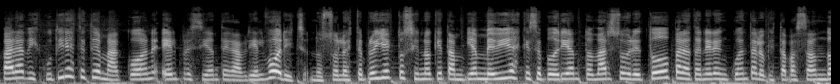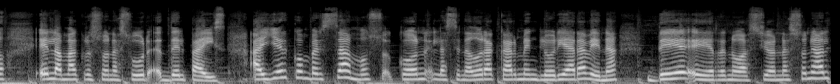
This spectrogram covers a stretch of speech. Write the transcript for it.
para discutir este tema con el presidente Gabriel Boric. No solo este proyecto, sino que también medidas que se podrían tomar, sobre todo para tener en cuenta lo que está pasando en la macrozona sur del país. Ayer conversamos con la senadora Carmen Gloria Aravena de eh, Renovación Nacional.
